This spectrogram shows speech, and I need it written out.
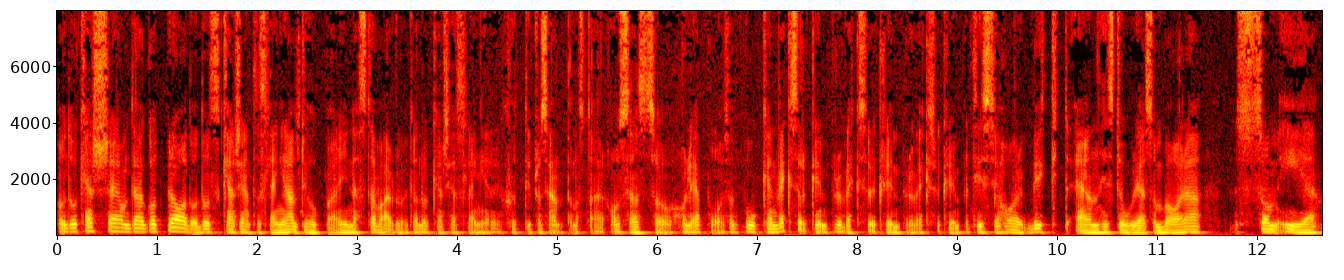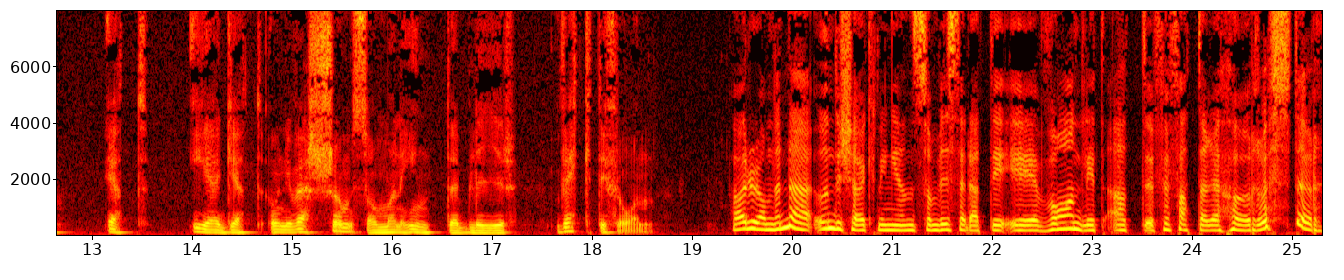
och då kanske, om det har gått bra då, då kanske jag inte slänger alltihopa i nästa varv då, utan då kanske jag slänger 70 procent och sådär. Och sen så håller jag på så att boken växer och krymper och växer och krymper och växer och krymper tills jag har byggt en historia som bara, som är ett eget universum som man inte blir väckt ifrån. Hörde du om den där undersökningen som visade att det är vanligt att författare hör röster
